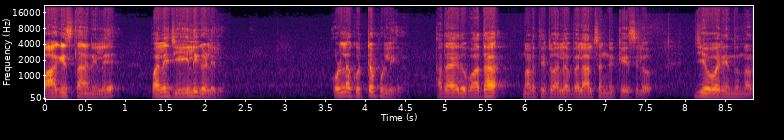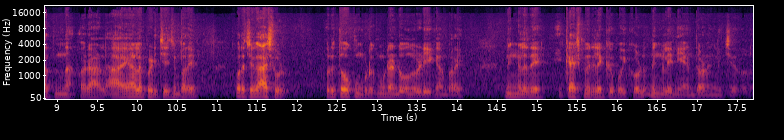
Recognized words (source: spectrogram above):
പാകിസ്ഥാനിൽ പല ജയിലുകളിലും ഉള്ള കുറ്റപ്പുള്ളികളാണ്. അതായത് വധ നടത്തിയിട്ടോ അല്ല ബലാത്സംഗ കേസിലോ ജീവപര്യന്തം നടത്തുന്ന ഒരാൾ അയാളെ പിടിച്ചേച്ചും പറയും കുറച്ച് കാശ് കൊടുക്കും. ഒരു തോക്കും കൊടുക്കും രണ്ട് മൂന്ന് വെടിയിക്കാൻ പറയും. നിങ്ങളിത് ഈ കാശ്മീരിലേക്ക് പോയിക്കോളൂ. നിങ്ങൾ ഇനി എന്താണെങ്കിലും ചെയ്തോളൂ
